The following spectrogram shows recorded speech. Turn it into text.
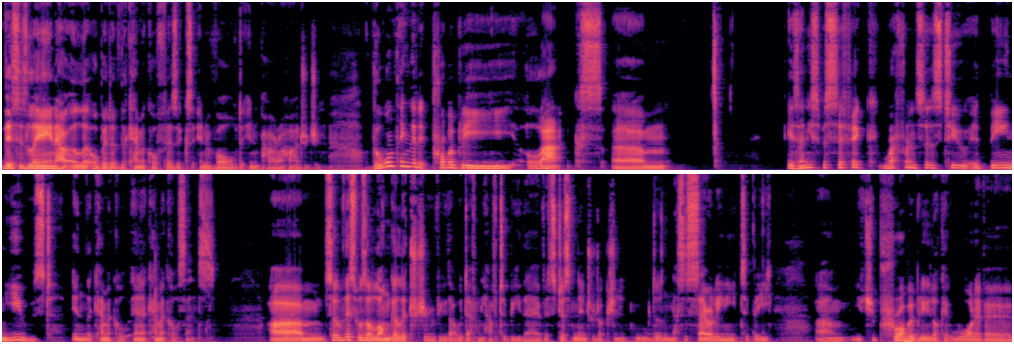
this is laying out a little bit of the chemical physics involved in parahydrogen. The one thing that it probably lacks um, is any specific references to it being used in the chemical in a chemical sense. Um, so if this was a longer literature review, that would definitely have to be there. If it's just an introduction, it doesn't necessarily need to be. Um, you should probably look at whatever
